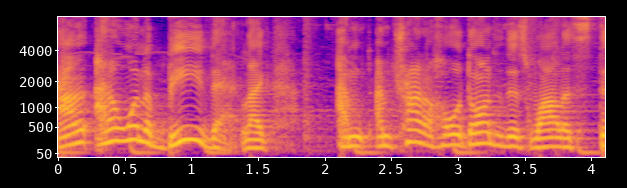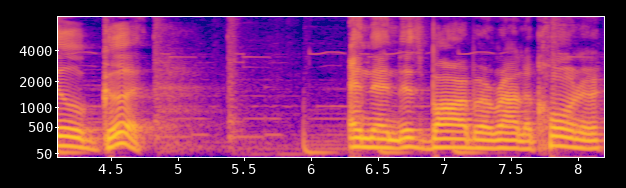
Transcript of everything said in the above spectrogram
I, I don't want to be that. Like, I'm, I'm trying to hold on to this while it's still good. And then this barber around the corner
